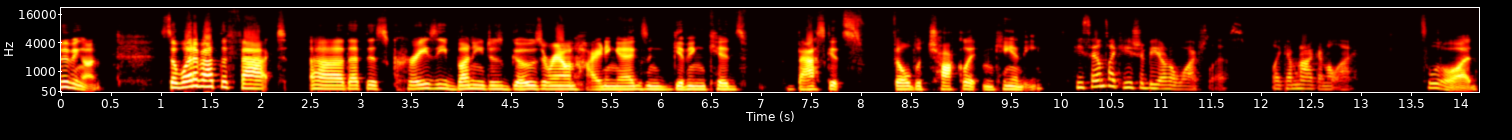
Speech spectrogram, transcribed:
moving on. So, what about the fact uh, that this crazy bunny just goes around hiding eggs and giving kids baskets filled with chocolate and candy? He sounds like he should be on a watch list. Like I'm not gonna lie. It's a little odd.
